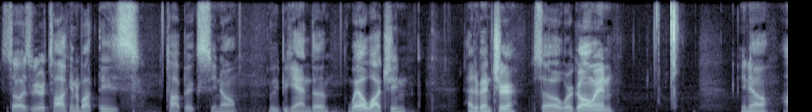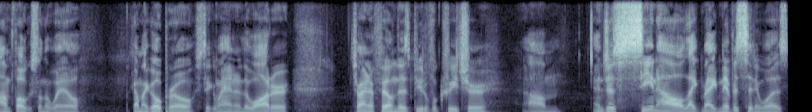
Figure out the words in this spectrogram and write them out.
So as we were talking about these topics, you know, we began the whale watching adventure. So we're going. You know, I'm focused on the whale. Got my GoPro, sticking my hand in the water, trying to film this beautiful creature, um, and just seeing how like magnificent it was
